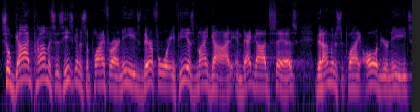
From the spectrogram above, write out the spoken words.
So God promises He's going to supply for our needs. Therefore, if He is my God and that God says that I'm going to supply all of your needs,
